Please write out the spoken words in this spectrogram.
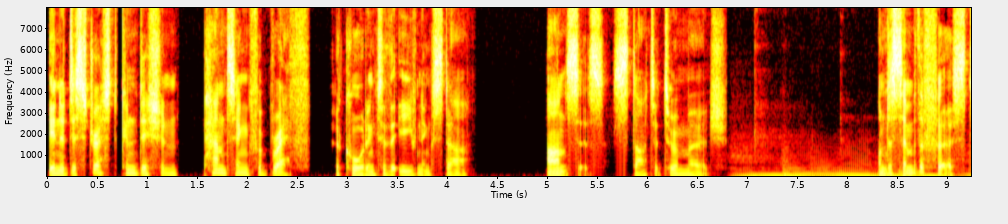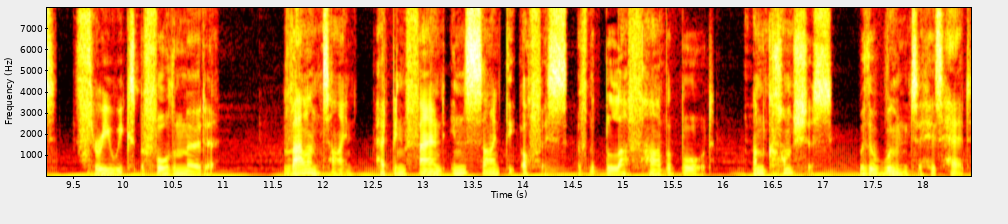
in a distressed condition, panting for breath, according to the Evening Star, answers started to emerge. On December the 1st, three weeks before the murder, Valentine had been found inside the office of the Bluff Harbour Board, unconscious with a wound to his head.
